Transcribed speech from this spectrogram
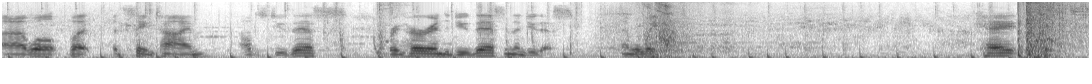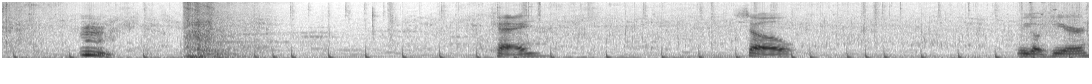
Uh, well, but at the same time, I'll just do this, bring her in to do this, and then do this. And we'll wait. Okay. Mm. Okay. So, we go here.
